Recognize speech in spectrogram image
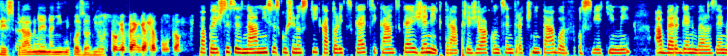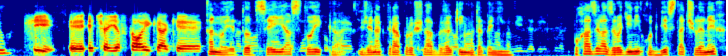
a je správné na ní upozornit. Papež se seznámí se zkušeností katolické cikánské ženy, která přežila koncentrační tábor v Osvětimi a Bergen-Belsenu. Ano, je to Ceja Stojka, žena, která prošla velkým utrpením. Pocházela z rodiny o 200 členech,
